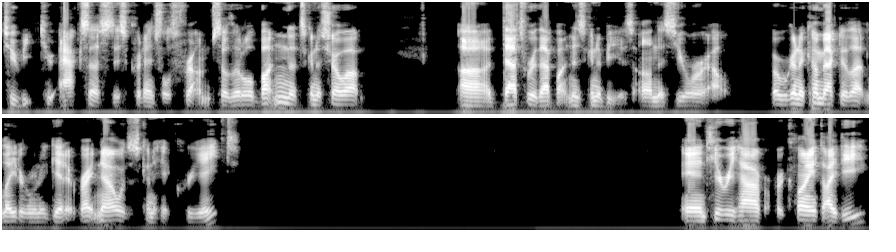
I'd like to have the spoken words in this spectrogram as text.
to be, to access this credentials from. So the little button that's going to show up, uh, that's where that button is going to be, is on this URL. But we're going to come back to that later when we get it. Right now, we're just going to hit create. And here we have our client ID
